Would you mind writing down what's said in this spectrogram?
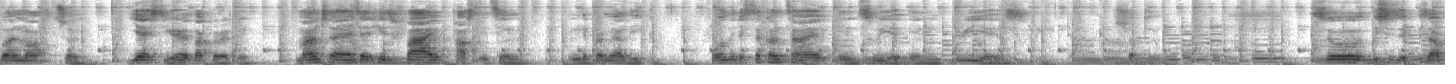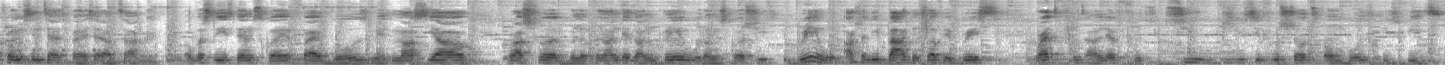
Bournemouth two. Yes, you heard that correctly. Manchester United hit five past a team in the Premier League for only the second time in two years, in three years. Shocking. So this is a, these are promising times for United attack. Obviously, it's them scoring five goals with Martial, Rashford, Bruno Fernandes, and Greenwood on the score sheet. Greenwood actually bagged himself a brace, right foot and left foot, two beautiful shots on both his feet.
